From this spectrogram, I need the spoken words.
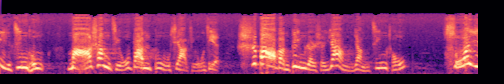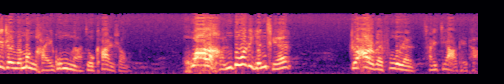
艺精通，马上九班，部下九剑，十八般兵刃是样样精熟，所以这位孟海公呢就看上了，花了很多的银钱。这二位夫人才嫁给他，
